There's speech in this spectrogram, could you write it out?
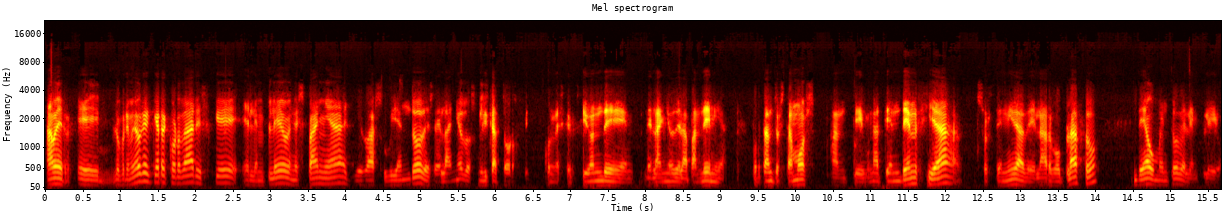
A ver, eh, lo primero que hay que recordar es que el empleo en España lleva subiendo desde el año 2014, con la excepción del año de la pandemia. Por tanto, estamos ante una tendencia sostenida de largo plazo de aumento del empleo.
